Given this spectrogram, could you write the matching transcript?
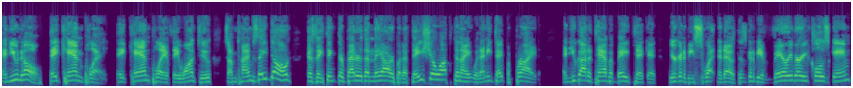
And you know, they can play. They can play if they want to. Sometimes they don't because they think they're better than they are. But if they show up tonight with any type of pride and you got a Tampa Bay ticket, you're going to be sweating it out. This is going to be a very, very close game.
